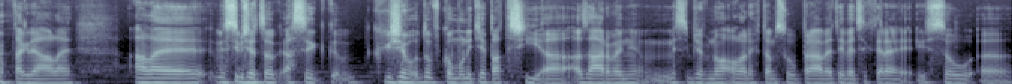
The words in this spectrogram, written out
a tak dále. Ale myslím, že to asi k, k životu v komunitě patří a, a zároveň myslím, že v mnoha ohledech tam jsou právě ty věci, které jsou uh,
